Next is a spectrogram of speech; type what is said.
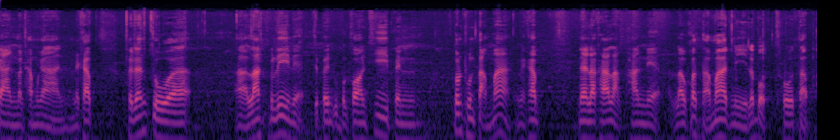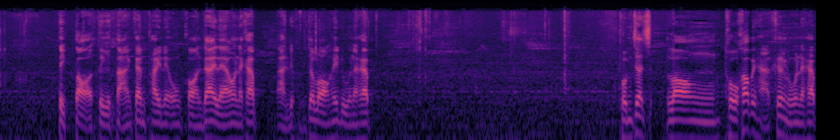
การมาทำงานนะครับ เพราะฉะนั้นตัวลัสเบอรี่เนี่ยจะเป็นอุปกรณ์ที่เป็นต้นทุนต่ำมากนะครับ ในราคาหลักพันเนี่ยเราก็สามารถมีระบบโทรศัพท์ติดต่อสื่อสารกันภายในองค์กรได้แล้วนะครับอ่าเดี๋ยวผมจะลองให้ดูนะครับ ผมจะลองโทรเข้าไปหาเครื่องนู้นนะครับ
